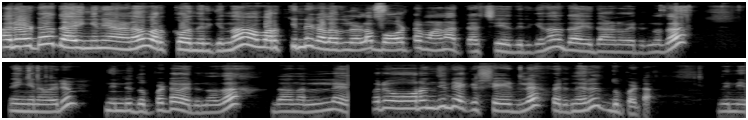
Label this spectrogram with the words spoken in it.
അതിലോട്ട് ദാ ഇങ്ങനെയാണ് വർക്ക് വന്നിരിക്കുന്നത്. ആ വർക്കിന്റെ കളറിലുള്ള ബോട്ടമാണ് അറ്റാച്ച് ചെയ്തിരിക്കുന്നത്. ദാ ഇതാണ് വരുന്നത്. ഇങ്ങനെ വരും. ഇതിന്റെ ദുപ്പട്ട വരുന്നത്. ഇതാ നല്ല ഒരു ഓറഞ്ചിന്റെ ഒക്കെ ഷെയ്ഡിൽ വരുന്ന ഒരു ദുപ്പട്ട. ഇതിന്റെ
